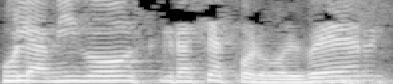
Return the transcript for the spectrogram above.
Hola amigos, gracias por volver.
